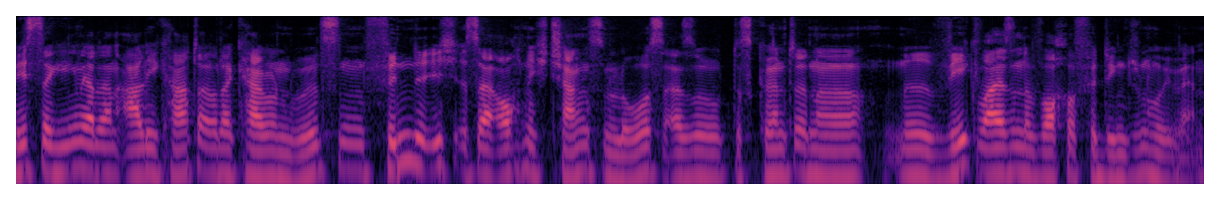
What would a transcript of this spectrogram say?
Nächster Gegner dann Ali Carter oder Kyron Wilson. Finde ich, ist er auch nicht chancenlos. Also das könnte eine, eine wegweisende Woche für Ding Junhui werden.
